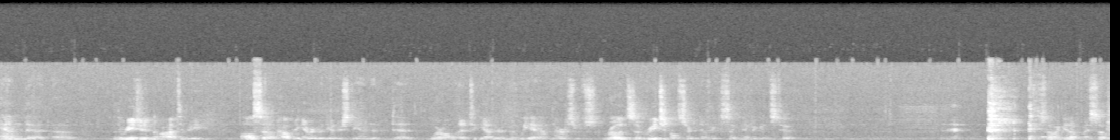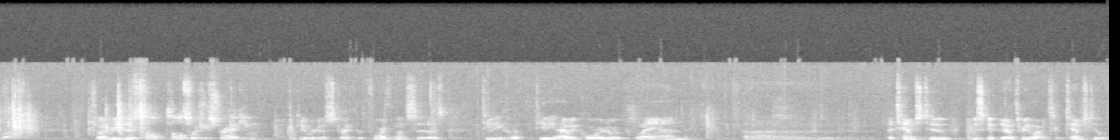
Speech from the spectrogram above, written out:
And that uh, the region ought to be also helping everybody understand that, that we're all in it together, and that we have, there's roads of regional significance too. So I get off my soapbox. So I read this, Tell, us what you're striking. Okay, we're gonna strike, the fourth one says, TV, hi- TV highway corridor plan, uh, attempts to, and we skip down three lines, attempts to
